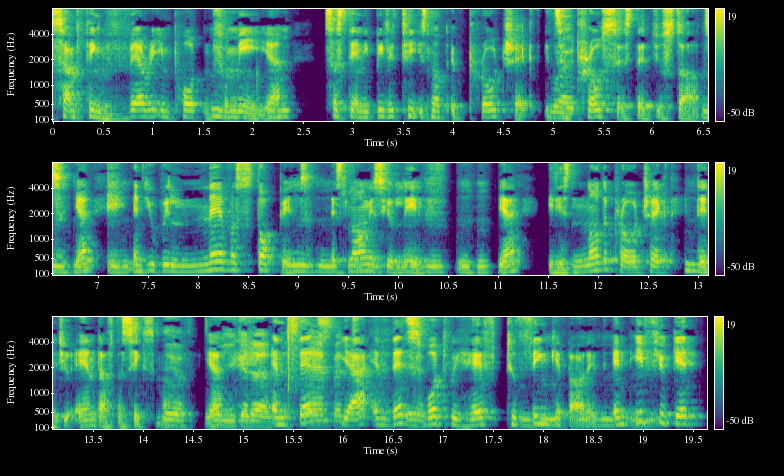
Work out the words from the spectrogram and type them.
something very important mm-hmm. for me. Yeah, mm-hmm. sustainability is not a project; it's right. a process that you start. Mm-hmm. Yeah, mm-hmm. and you will never stop it as long as you live. Yeah, it is not a project mm-hmm. that you end after six months. Yeah. yeah? You get a, and a that's, and, yeah. And that's yeah. what we have to mm-hmm. think about it. And if mm-hmm. you get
